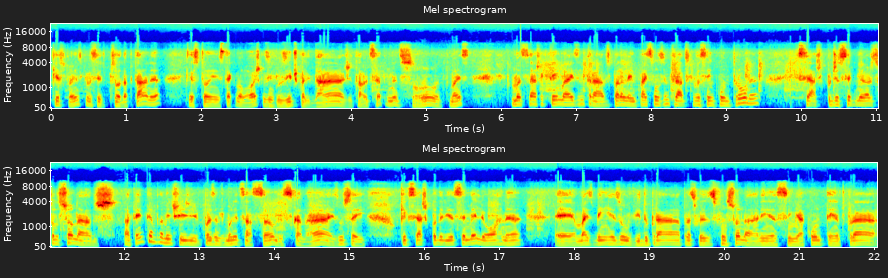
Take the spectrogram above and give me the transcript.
questões que você precisou adaptar, né? Questões tecnológicas, inclusive de qualidade e tal, etc, né? De som e tudo mais mas você acha que tem mais entraves para além? Quais são os entraves que você encontrou, né? Que você acha que podiam ser melhor solucionados? Até em termos também de, por exemplo, de monetização desses canais, não sei. O que, que você acha que poderia ser melhor, né? É, mais bem resolvido para as coisas funcionarem assim, a contento, para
